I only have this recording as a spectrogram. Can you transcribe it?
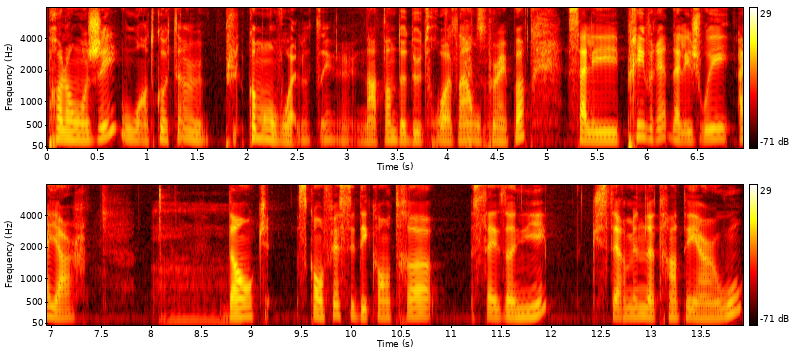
prolongée, ou en tout cas, un, comme on voit, là, une entente de 2-3 ans ou peu importe, ça les priverait d'aller jouer ailleurs. Ah. Donc, ce qu'on fait, c'est des contrats saisonniers qui se terminent le 31 août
